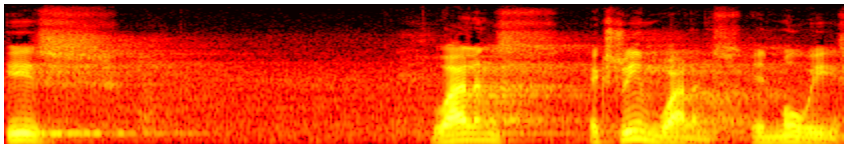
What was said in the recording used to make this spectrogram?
is violence, extreme violence in movies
